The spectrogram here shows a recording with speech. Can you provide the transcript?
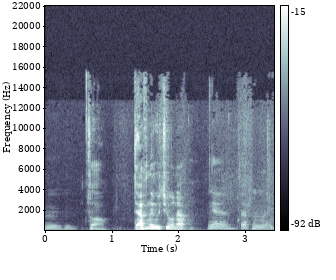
hmm So definitely with you on that one. Yeah, definitely.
